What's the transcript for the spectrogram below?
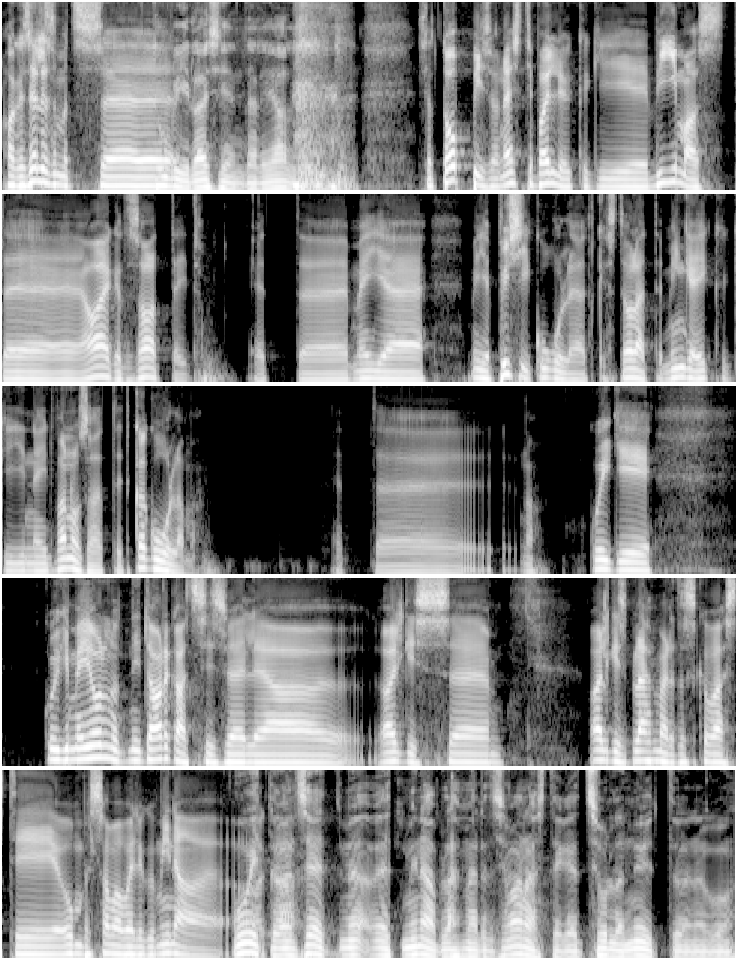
aga selles mõttes tuvi lasi endale jalga seal topis on hästi palju ikkagi viimaste aegade saateid, et äh, meie, meie püsikuulajad, kes te olete, minge ikkagi neid vanu saateid ka kuulama. et äh, noh, kuigi, kuigi me ei olnud nii targad siis veel ja algis äh, algis plähmerdas kõvasti umbes sama palju kui mina. huvitav aga... on see, et, et mina plähmerdasin vanasti, aga et sul on nüüd nagu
